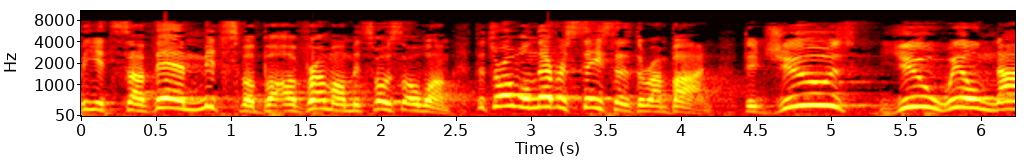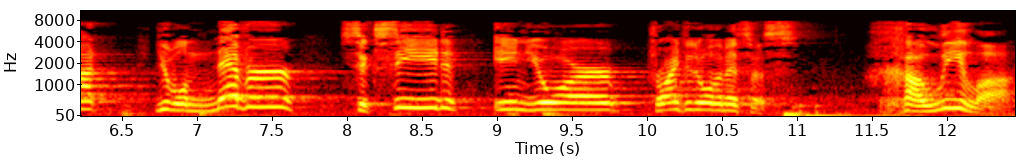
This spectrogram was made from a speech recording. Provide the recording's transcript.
V'yitzaveh mitzvah ba'avram al mitzvos olam. The Torah will never say, says the Ramban, the Jews, you will not, you will never succeed in your trying to do all the mitzvahs. Chalila,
